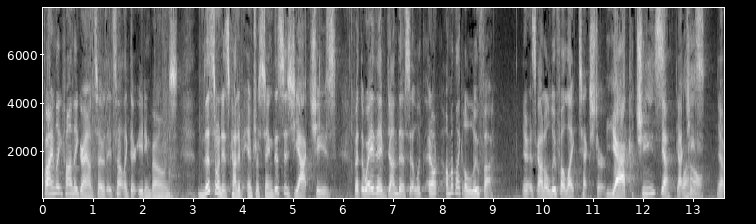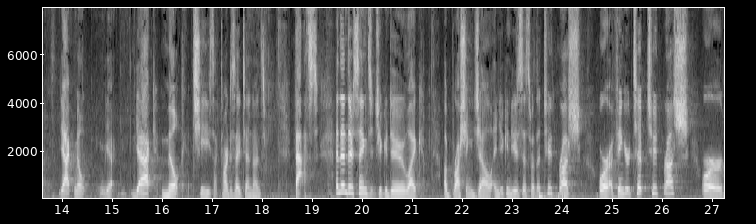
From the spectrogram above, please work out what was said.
Finely, finely ground, so it's not like they're eating bones. This one is kind of interesting. This is yak cheese, but the way they've done this, it looks almost like a loofah. You know, it's got a loofah-like texture. Yak cheese? Yeah, yak wow. cheese. Yep, yak milk, yak, yak milk cheese. It's hard to say ten times fast. And then there's things that you can do like a brushing gel, and you can use this with a toothbrush or a fingertip toothbrush or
